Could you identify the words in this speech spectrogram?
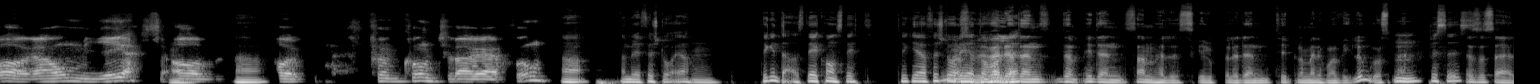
bara omges Mm. av Ja, folk funktionsvariation. ja. Men det förstår jag. Mm. Tycker inte alls det är konstigt. Tycker jag förstår Ja, det så helt vi och väljer hållet. den, den, i den samhällsgrupp eller den typen av människor man vill umgås med. Mm, precis. Alltså så här,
